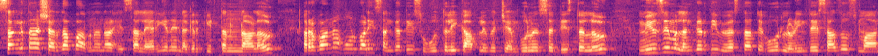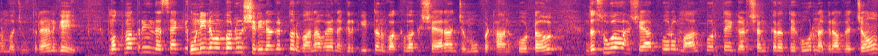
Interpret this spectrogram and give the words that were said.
ਸੰਗਤਾਂ ਸ਼ਰਧਾ ਭਾਵਨਾ ਨਾਲ ਹਿੱਸਾ ਲੈ ਰਹੀਆਂ ਨੇ। ਨਗਰ ਕੀਰਤਨ ਨਾਲ ਰਵਾਨਾ ਹੋਣ ਵਾਲੀ ਸੰਗਤ ਦੀ ਸਹੂਲਤ ਲਈ ਕਾਫਲੇ ਵਿੱਚ ਐਂਬੂਲੈਂਸ, ਡਿਜੀਟਲ ਮਿਊਜ਼ੀਅਮ, ਲੰਗਰ ਦੀ ਵਿਵਸਥਾ ਤੇ ਹੋਰ ਲੋੜੀਂਦੇ ਸਾਜ਼ੋ ਸਮਾਨ ਮੌਜੂਦ ਰਹਿਣਗੇ। ਮੁੱਖ ਮੰਤਰੀ ਨੇ ਦੱਸਿਆ ਕਿ 19 ਨਵੰਬਰ ਨੂੰ ਸ਼੍ਰੀਨਗਰ ਤੋਂ ਰਵਾਨਾ ਹੋਇਆ ਨਗਰ ਕੀਰਤਨ ਵੱਖ-ਵੱਖ ਸ਼ਹਿਰਾਂ ਜੰਮੂ, ਪਠਾਨਕੋਟ ਦਸੂਆ ਹੁਸ਼ਿਆਰਪੁਰ, ਮਾਲਪੁਰ ਤੇ ਗੜਸ਼ੰਕਰ ਅਤੇ ਹੋਰ ਨਗਰਾਂ ਵਿੱਚੋਂ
